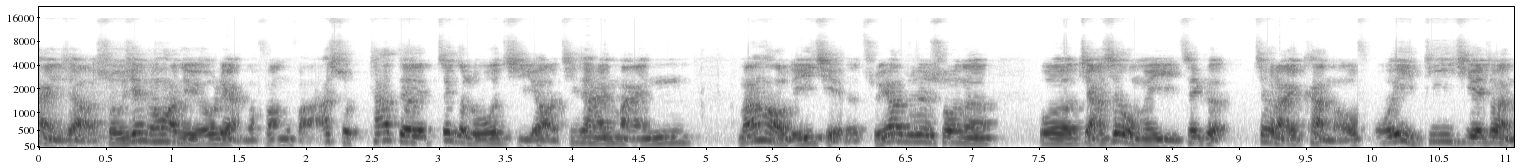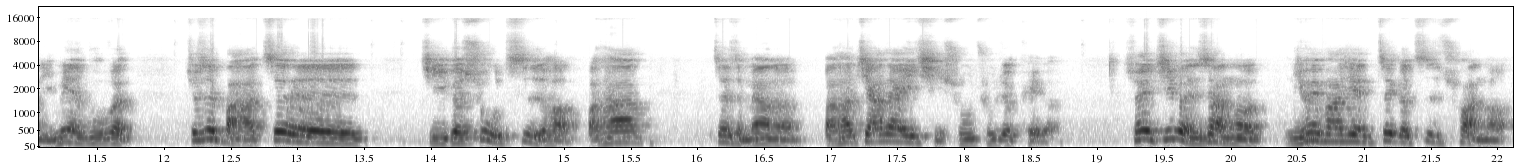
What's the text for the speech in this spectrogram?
看一下啊，首先的话呢，有两个方法啊，首它的这个逻辑啊，其实还蛮蛮好理解的。主要就是说呢，我假设我们以这个这个来看哦，我我以第一阶段里面的部分，就是把这几个数字哈，把它这怎么样呢？把它加在一起输出就可以了。所以基本上哦，你会发现这个字串哦，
